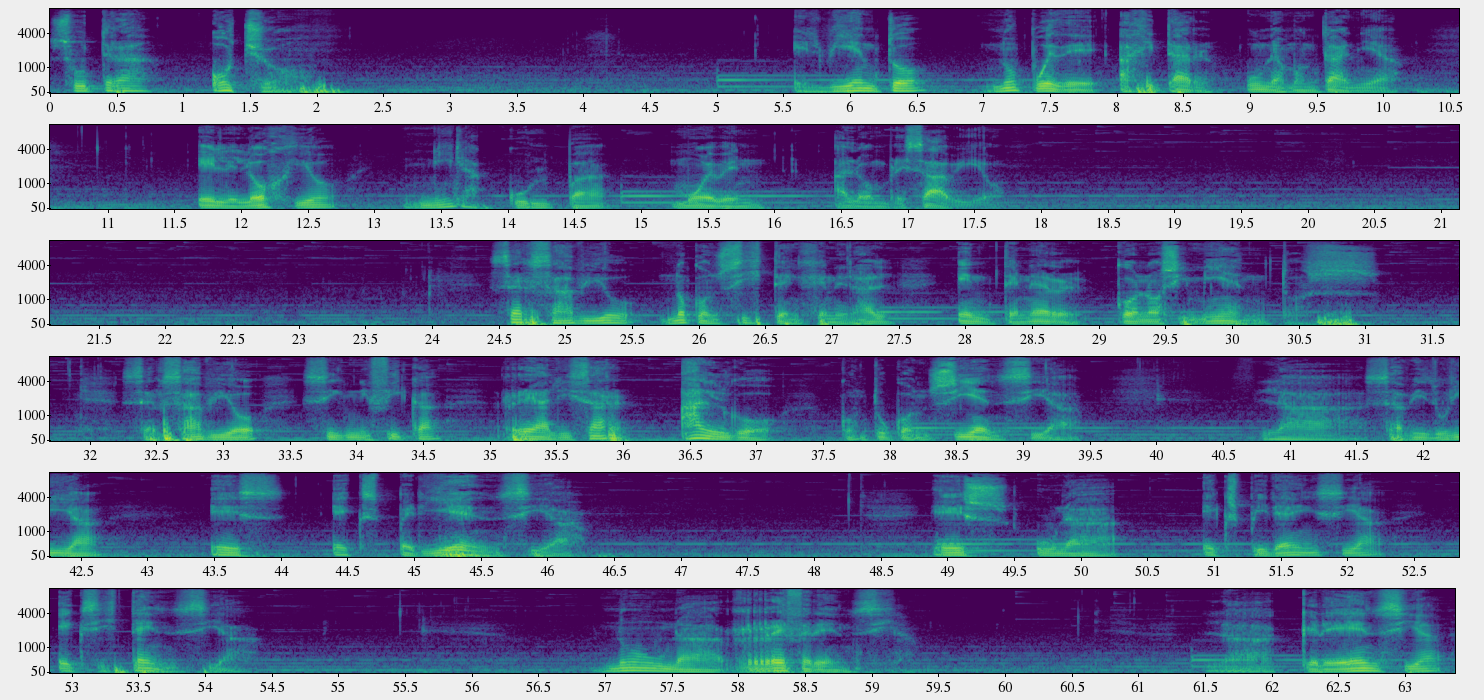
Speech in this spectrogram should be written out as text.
Sutra 8. El viento no puede agitar una montaña. El elogio ni la culpa mueven al hombre sabio. Ser sabio no consiste en general en tener conocimientos. Ser sabio significa realizar algo con tu conciencia. La sabiduría es experiencia. Es una experiencia, existencia no una referencia. La creencia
